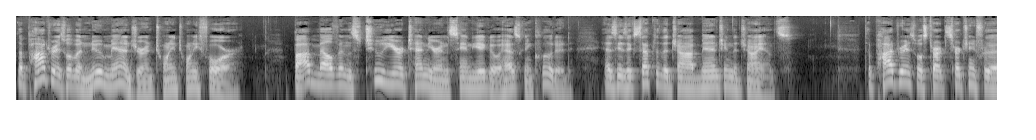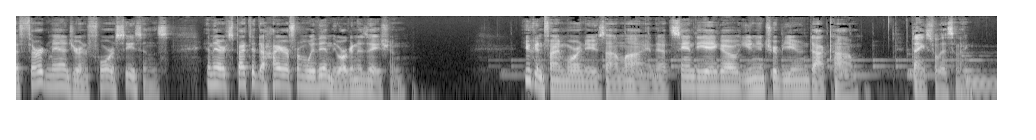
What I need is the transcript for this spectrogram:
The Padres will have a new manager in 2024. Bob Melvin's two year tenure in San Diego has concluded as he has accepted the job managing the Giants. The Padres will start searching for their third manager in four seasons, and they are expected to hire from within the organization. You can find more news online at san diego uniontribune.com. Thanks for listening.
